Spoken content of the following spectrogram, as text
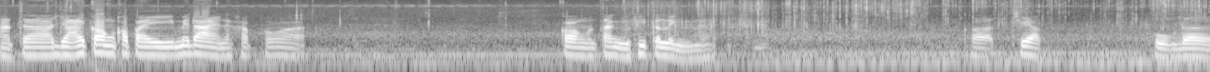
อาจจะย้ายกล้องเข้าไปไม่ได้นะครับ เพราะว่ากล้องมันตั้งอยู่ที่ตลิ่งนะ ก็เชือกผูกเลย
